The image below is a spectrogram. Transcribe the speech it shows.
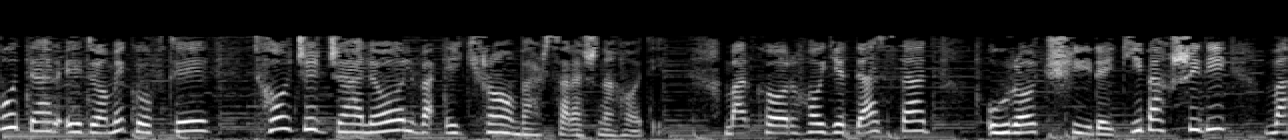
داوود در ادامه گفته تاج جلال و اکرام بر سرش نهادی. بر کارهای دستت او را چیرگی بخشیدی و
